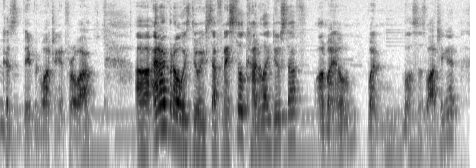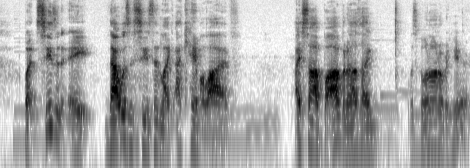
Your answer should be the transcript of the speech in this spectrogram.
because they've been watching it for a while, uh, and I've been always doing stuff, and I still kind of like do stuff on my own when Melissa's watching it. But season eight, that was a season like I came alive. I saw Bob, and I was like, "What's going on over here?"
